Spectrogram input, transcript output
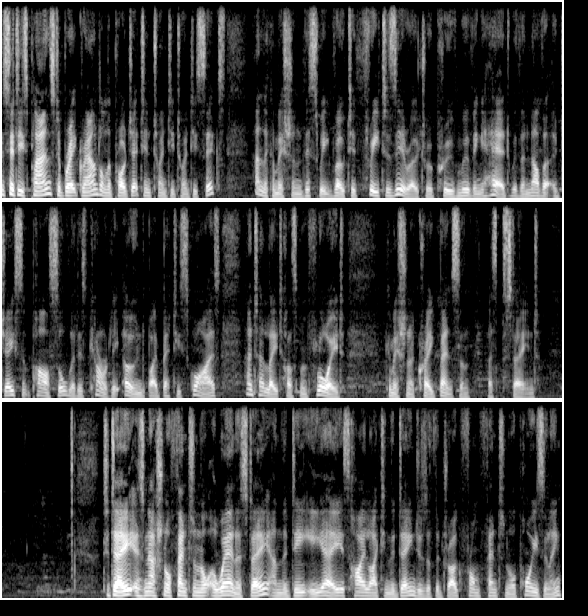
The city's plans to break ground on the project in 2026, and the Commission this week voted 3 to 0 to approve moving ahead with another adjacent parcel that is currently owned by Betty Squires and her late husband Floyd. Commissioner Craig Benson has abstained. Today is National Fentanyl Awareness Day, and the DEA is highlighting the dangers of the drug from fentanyl poisoning,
